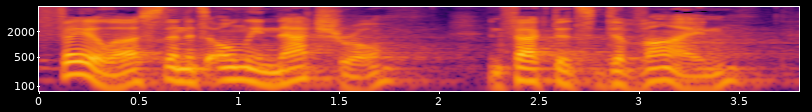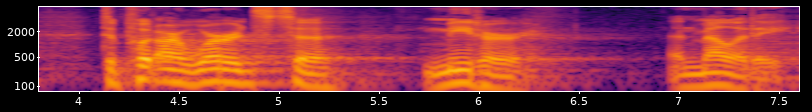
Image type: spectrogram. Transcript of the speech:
fail us, then it's only natural, in fact, it's divine, to put our words to meter and melody.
